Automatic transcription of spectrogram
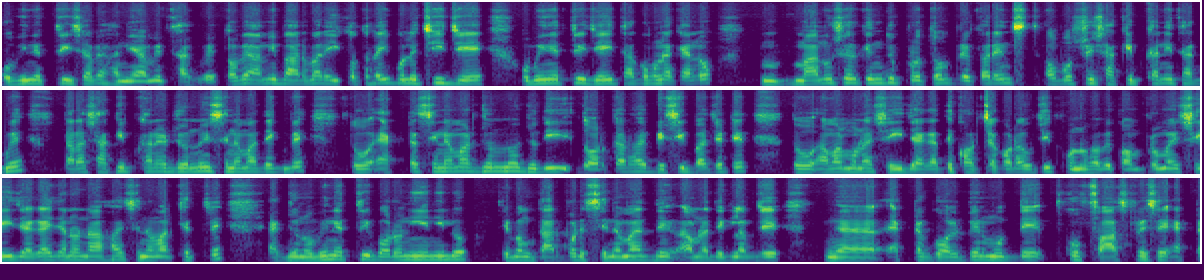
অভিনেত্রী হিসাবে হানিয়া আমির থাকবে। তবে আমি বারবার এই কথাটাই বলেছি যে, অভিনেত্রী যেই থাকুক না কেন মানুষের কিন্তু প্রথম প্রেফারেন্স অবশ্যই শাকিব খানই থাকবে। তারা শাকিব খানের জন্যই সিনেমা দেখবে। তো একটা সিনেমার জন্য যদি দরকার হয় বেশি বাজেটের তো আমার মনে হয় সেই জায়গাতে খরচা করা উচিত। কোনোভাবে কম্প্রোমাইজ সেই জায়গায় যেন না হয় সিনেমার ক্ষেত্রে। একজন অভিনেত্রী বড় নিয়ে নিল এবং তারপরে সিনেমা আমরা দেখলাম যে একটা গল্পের মধ্যে খুব ফাস্ট পেসে একটা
